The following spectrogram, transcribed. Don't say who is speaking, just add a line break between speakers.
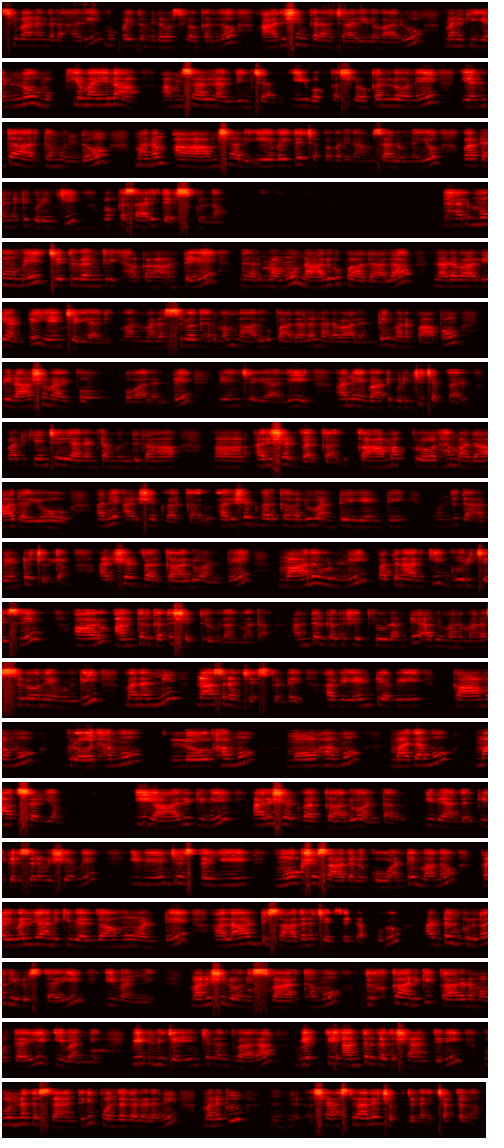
శివానంద లహరి ముప్పై తొమ్మిదవ శ్లోకంలో ఆదిశంకరాచార్యుల వారు మనకి ఎన్నో ముఖ్యమైన అంశాలను అందించారు. ఈ ఒక్క శ్లోకంలోనే ఎంత అర్థం ఉందో మనం ఆ అంశాలు ఏవైతే చెప్పబడిన అంశాలు ఉన్నాయో వాటన్నిటి గురించి ఒక్కసారి తెలుసుకుందాం. ధర్మోమే చతురంగ్రిహక అంటే ధర్మము నాలుగు పాదాల నడవాలి అంటే ఏం చెయ్యాలి మన మనస్సులో ధర్మం నాలుగు పాదాల నడవాలంటే మన పాపం వినాశం అయిపో అయిపోవాలంటే ఏం చేయాలి అనే వాటి గురించి చెప్పారు. వాటికి ఏం చేయాలంట ముందుగా? అరిషడ్ వర్గాలు. కామ క్రోధ మదాదయో అనే అరిషడ్ వర్గాలు. అరిషడ్ వర్గాలు అంటే ఏంటి? ముందు అవేంటో చూద్దాం. అరిషడ్ వర్గాలు అంటే మానవుణ్ణి పతనానికి గురి చేసే ఆరు అంతర్గత శత్రువులు అన్నమాట అంతర్గత శత్రువులు అంటే అవి మన మనస్సులోనే ఉండి మనల్ని నాశనం చేస్తుంటాయి. అవి ఏంటి అవి? కామము క్రోధము లోభము మోహము మదము మాత్సర్యము. ఈ ఆరిటిని అరిషడ్ వర్గాలు అంటారు. ఇది అందరికీ తెలిసిన విషయమే. ఇవి ఏం చేస్తాయి? మోక్ష సాధనకు అంటే మనం కైవల్యానికి వెళ్దాము అంటే అలాంటి సాధన చేసేటప్పుడు అడ్డంకులుగా నిలుస్తాయి ఇవన్నీ. మనిషిలోని స్వార్థము దుఃఖానికి కారణమవుతాయి ఇవన్నీ. వీటిని జయించడం ద్వారా వ్యక్తి అంతర్గత శాంతిని ఉన్నత శాంతిని పొందగలడని మనకు శాస్త్రాలే చెప్తున్నాయి చక్కగా.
